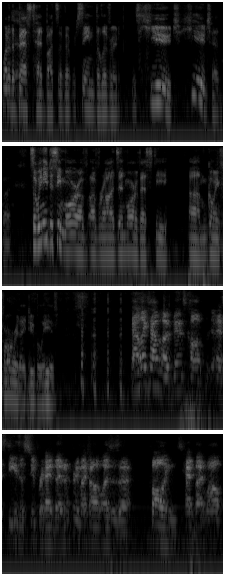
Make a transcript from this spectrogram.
one of the Yeah. best headbutts I've ever seen delivered. It was huge, huge headbutt. So we need to see more of, of Rods and more of SD um, going forward. I do believe. Yeah, I liked how uh, Vince called SD as a super headbutt, and pretty much all it was is a falling headbutt while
